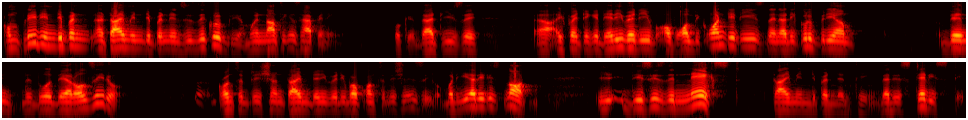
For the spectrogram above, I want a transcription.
Complete independent uh, time independence is equilibrium when nothing is happening. Okay that is a uh, if I take a derivative of all the quantities then at equilibrium then they are all 0 concentration time derivative of concentration is 0, but here it is not. This is the next time independent thing that is steady state,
